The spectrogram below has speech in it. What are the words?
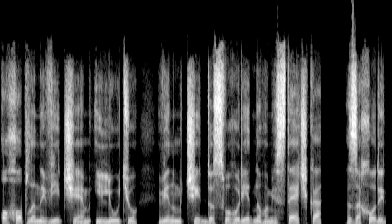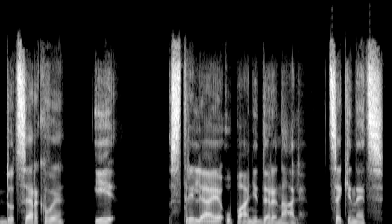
Охоплений відчаєм і лютю, він мчить до свого рідного містечка, заходить до церкви і стріляє у пані Дереналь. Це кінець.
